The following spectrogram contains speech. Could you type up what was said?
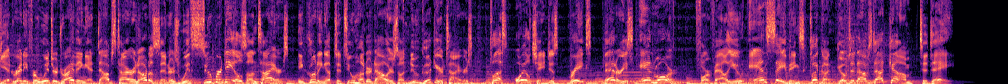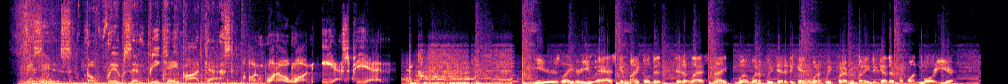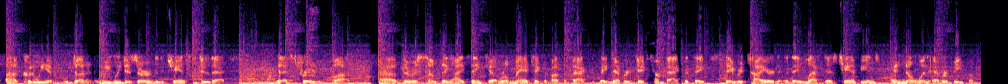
Get ready for winter driving at Dobbs Tire and Auto Centers with super deals on tires, including up to $200 on new Goodyear tires, plus oil changes, brakes, batteries, and more. For value and savings, click on gotodobbs.com today. This is the Ribs and BK podcast on 101 ESPN. Years later, you ask, and Michael did, did it last night. What, what if we did it again? What if we put everybody together for one more year? Uh, could we have done it? We, we deserved the chance to do that. That's true, but uh, there is something I think uh, romantic about the fact that they never did come back. That they they retired, they left as champions, and no one ever beat them.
